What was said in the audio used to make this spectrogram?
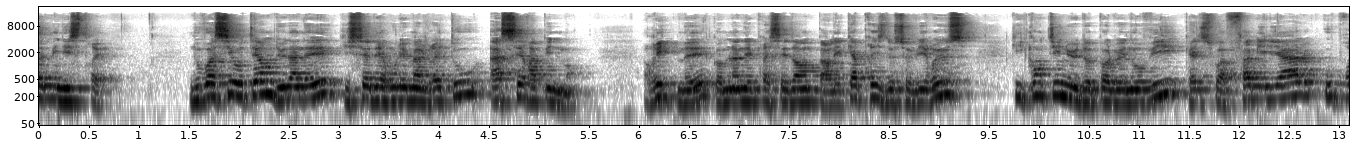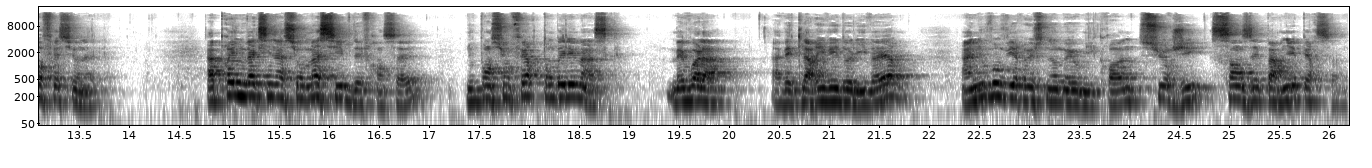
administrés, nous voici au terme d'une année qui s'est déroulée malgré tout assez rapidement, rythmée comme l'année précédente par les caprices de ce virus qui continue de polluer nos vies, qu'elles soient familiales ou professionnelles. Après une vaccination massive des Français, nous pensions faire tomber les masques. Mais voilà, avec l'arrivée de l'hiver, un nouveau virus nommé Omicron surgit sans épargner personne.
